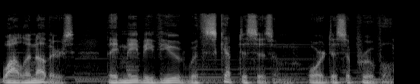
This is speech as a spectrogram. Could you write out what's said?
while in others, they may be viewed with skepticism or disapproval.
